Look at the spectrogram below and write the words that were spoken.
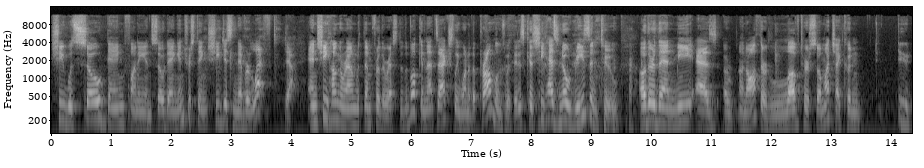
she was so dang funny and so dang interesting, she just never left. Yeah. And she hung around with them for the rest of the book, and that's actually one of the problems with it, is because she has no reason to, other than me as a, an author loved her so much I couldn't. Dude,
